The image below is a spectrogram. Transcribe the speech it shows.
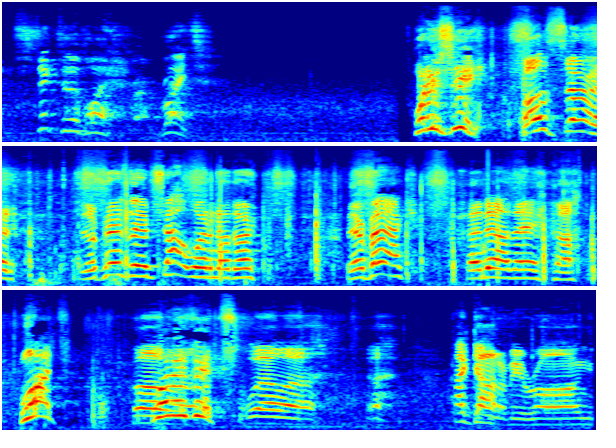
and stick to the plan. Right. What is she? Well, sir, it appears they have shot one another. They're back, and now they, uh, What? Uh, What is it? Well, uh, uh, I gotta be wrong.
